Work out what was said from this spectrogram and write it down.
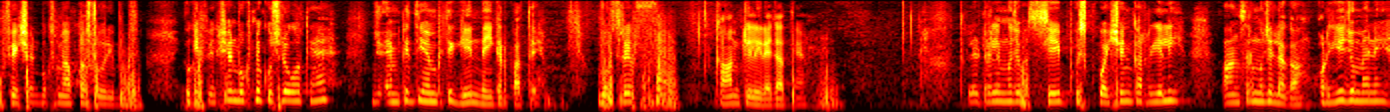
फिक्शन बुक्स में आपका स्टोरी बुक्स क्योंकि फिक्शन बुक्स में कुछ लोग होते हैं जो एम्पैथी एम्पैथी गेन नहीं कर पाते। वो सिर्फ़ काम के लिए रह जाते हैं। तो लिटरली मुझे बस ये इस क्वेश्चन का रियली आंसर मुझे लगा। और ये जो मैंने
